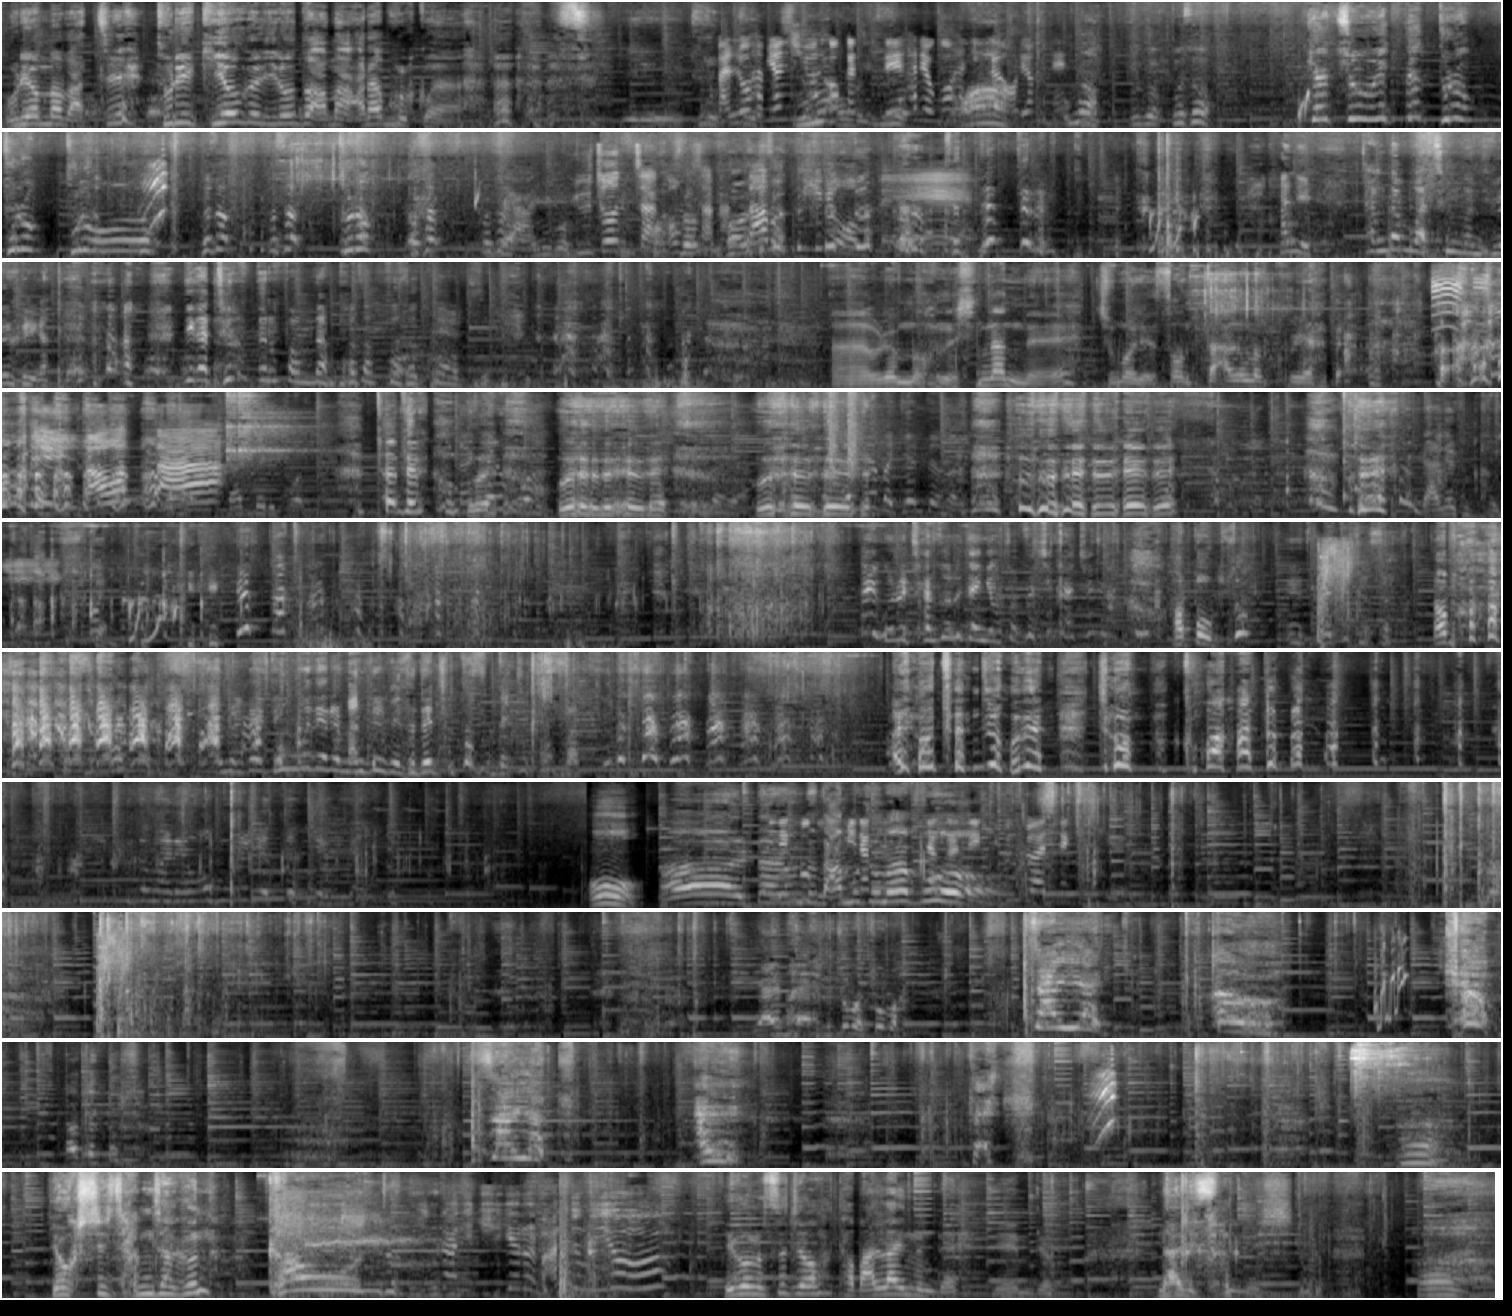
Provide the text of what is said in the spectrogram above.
우리 엄마 맞지? 둘이 기억을 잃어도 아마 알아볼 거야. 말로 하면 쉬운 것 같은데 하려고 하니까 어렵네. 엄마, 이거 벗어. 개추 이때 두릅 두릅 두릅 벗어 벗어. 두릅 벗어 벗어 아니고 유전자 검사가. 따로 필요 없네. 아니 장단 맞춘 건지 왜 그래? 네가 드럽드럽하면 난 버섯 버섯 해야지. 아 우리 엄마 오늘 신났네 주머니에 손 딱 넣고 그냥 내일 나왔다. 나 데리고 와. 다들 왜왜왜왜왜왜왜 젠더만 젠더만. 알려줄 테니까. 아이고 오늘 잔소리쟁이 없어서 신나 신나. 아빠 없어? 응, 내쫓았어. 아빠 오늘 내 동무대를 만들기 위해서 내쫓았어 내쫓았어. 아니 어쩐지 오늘 좀 과하더라. 그동안에 엉들렸던 얘기야. 어아 일단 여러분들 나무 좀 하고. 기분. 얇아 얇아. 좁아 좁아. 짜이야! 아우. 캬! 아딱 또. 짜 이야 아이 아, 역시 장작은 가온드 인간이 기계를 만드네요. 이걸로 쓰죠 다 말라 있는데 예병 난리 쳤네 씨 아.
